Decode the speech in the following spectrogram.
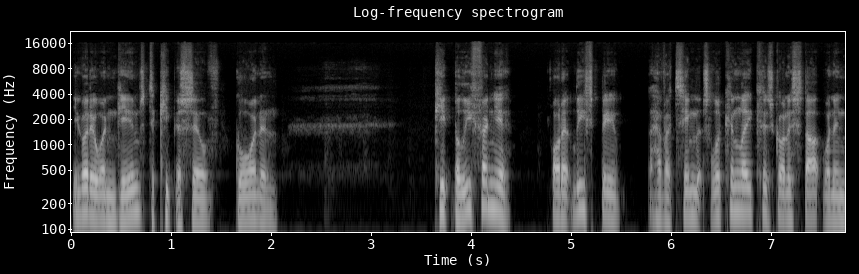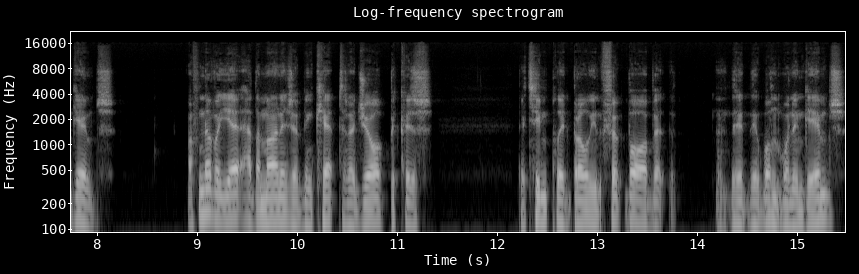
You got to win games to keep yourself going and keep belief in you, or at least be have a team that's looking like it's going to start winning games. I've never yet had a manager been kept in a job because the team played brilliant football, but they, they weren't winning games.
